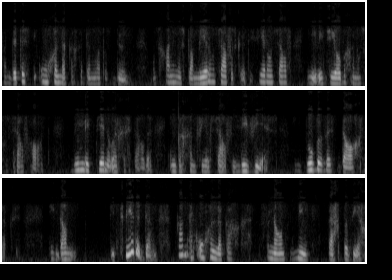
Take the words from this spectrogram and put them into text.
want dit is die ongelukkige ding wat ons doen. Ons gaan en ons blameer onsself, ons kritiseer onsself en eventueel begin ons onsself haat. Doen die teenoorgestelde en begin vir jouself lief wees en doelbewus daagliks. En dan die tweede ding, kan ek ongelukkig vanaand nie wegbeweeg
